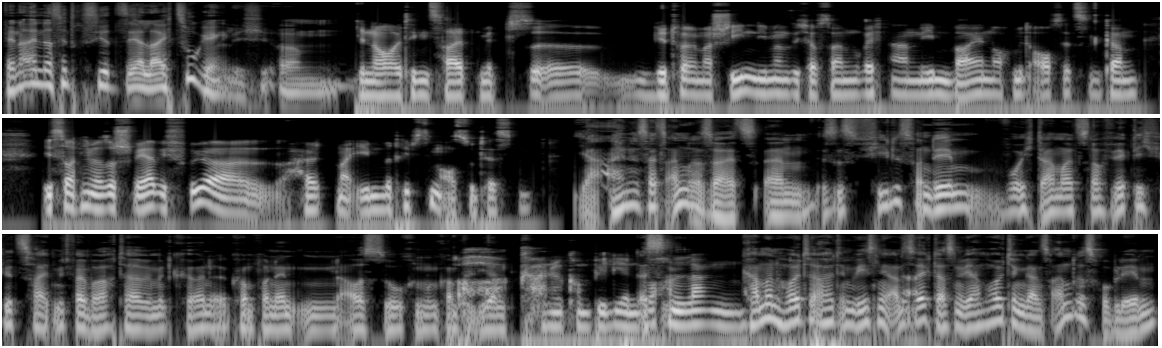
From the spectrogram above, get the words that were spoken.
wenn einen das interessiert, sehr leicht zugänglich. Ähm in der heutigen Zeit mit äh, virtuellen Maschinen, die man sich auf seinem Rechner nebenbei noch mit aufsetzen kann, ist auch nicht mehr so schwer wie früher, halt mal eben Betriebssystem auszutesten. Ja, einerseits, andererseits. Ähm, es ist vieles von dem, wo ich damals noch wirklich viel Zeit mit verbracht habe, mit Kernel-Komponenten aussuchen und kompilieren. Oh, Kernel kompilieren, Das wochenlang. Kann man heute halt im Wesentlichen alles weglassen. Wir haben heute ein ganz anderes Problem.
